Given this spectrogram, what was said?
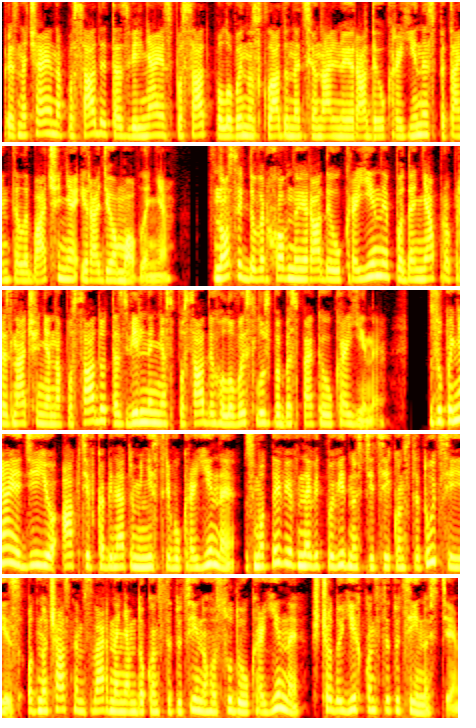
призначає на посади та звільняє з посад половину складу Національної ради України з питань телебачення і радіомовлення. Вносить до Верховної Ради України подання про призначення на посаду та звільнення з посади Голови Служби безпеки України. Зупиняє дію актів Кабінету міністрів України з мотивів невідповідності цій Конституції з одночасним зверненням до Конституційного суду України щодо їх конституційності.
